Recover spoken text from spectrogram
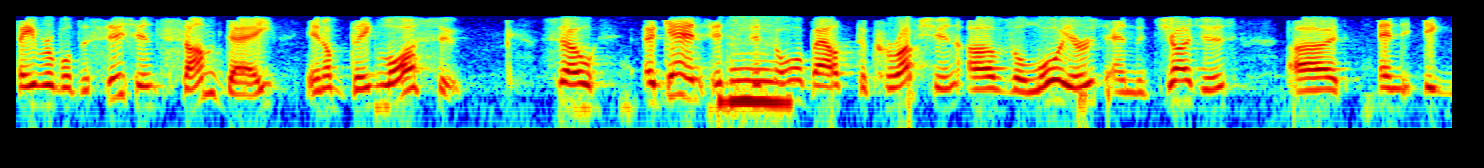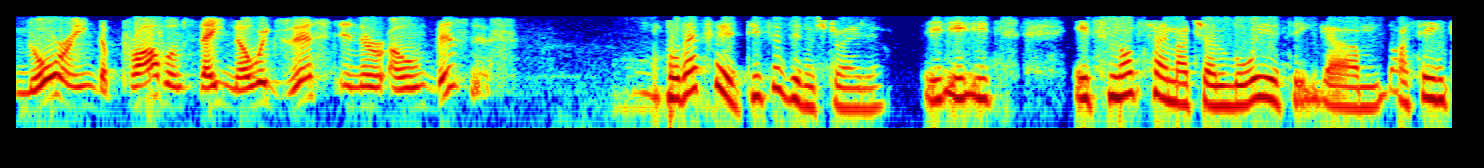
favorable decision someday in a big lawsuit. So again, it's, mm. it's all about the corruption of the lawyers and the judges uh, and ignoring the problems they know exist in their own business. Well, that's where it differs in Australia. It, it, it's it's not so much a lawyer thing. Um, I think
